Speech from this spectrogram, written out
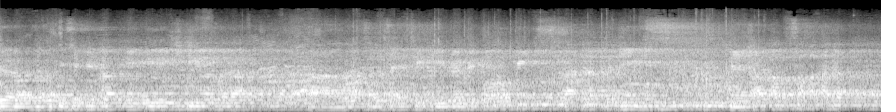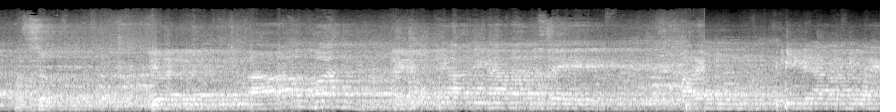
Ya, untuk sisi kita ini dia pada ruang satu sensi di Rapid ada Tenis yang shout out salah ada masuk. Dylan Rahman Ejo Tilang di nama Jose Pare Kepini kenapa ini para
